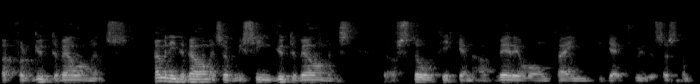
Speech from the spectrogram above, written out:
But for good developments, how many developments have we seen? Good developments that have still taken a very long time to get through the system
